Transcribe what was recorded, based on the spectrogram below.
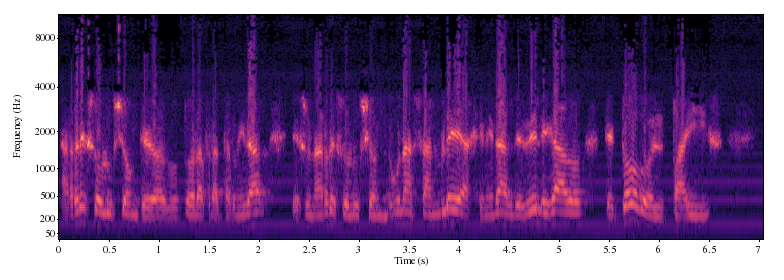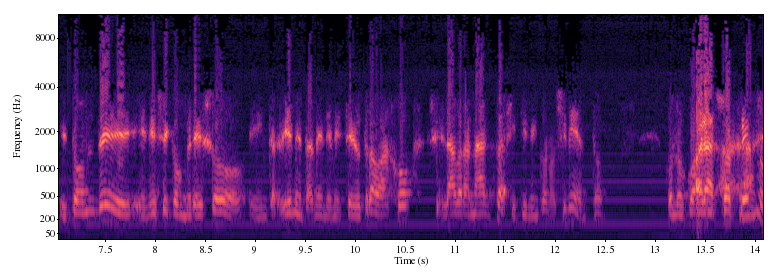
La resolución que adoptó la fraternidad es una resolución de una asamblea general de delegados de todo el país donde en ese Congreso interviene también el Ministerio de Trabajo, se labran actas y tienen conocimiento. Con lo cual, Ahora, sorprende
